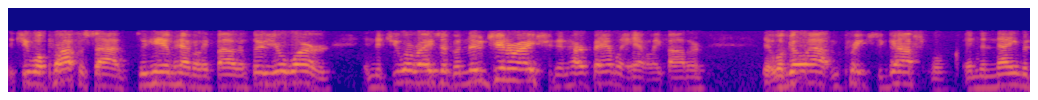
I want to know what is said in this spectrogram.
that you will prophesy to him, Heavenly Father, through your word, and that you will raise up a new generation in her family, Heavenly Father, that will go out and preach the gospel in the name of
